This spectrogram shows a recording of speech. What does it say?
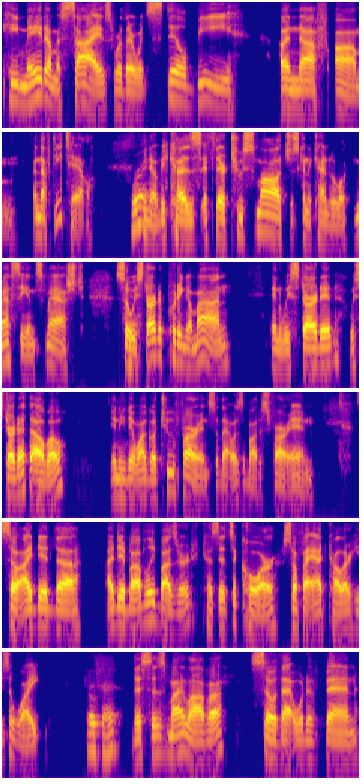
he made them a size where there would still be enough um, enough detail. Right. You know, because if they're too small, it's just going to kind of look messy and smashed. So yeah. we started putting them on, and we started we started at the elbow, and he didn't want to go too far in, so that was about as far in. So I did the I did Bubbly Buzzard because it's a core. So if I add color, he's a white. Okay. This is my lava. So that would have been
